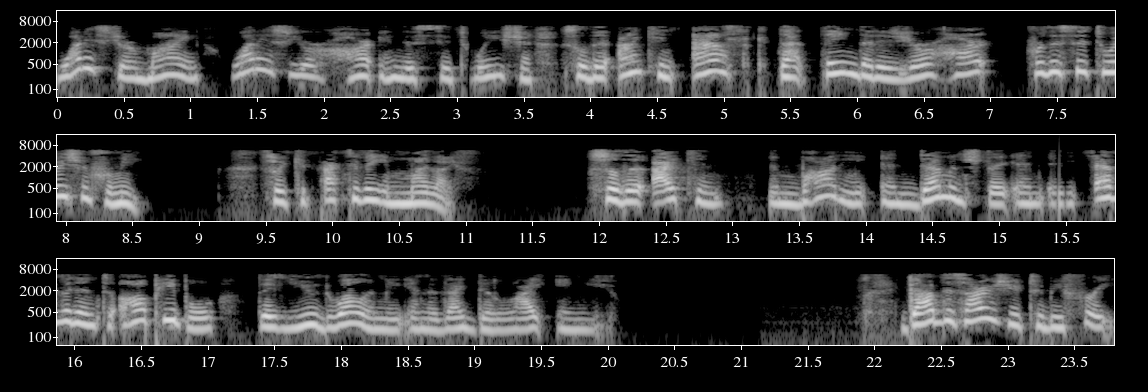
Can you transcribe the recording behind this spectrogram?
What is your mind? What is your heart in this situation so that I can ask that thing that is your heart for this situation for me? So it can activate in my life so that I can embody and demonstrate and be evident to all people that you dwell in me and that I delight in you. God desires you to be free.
